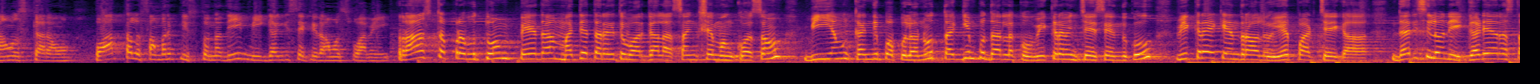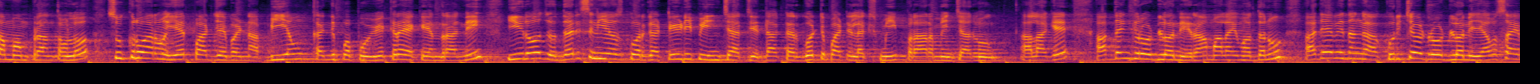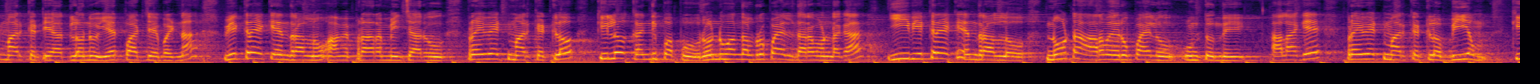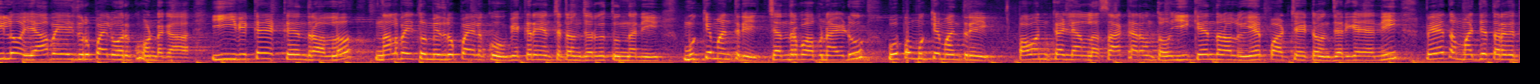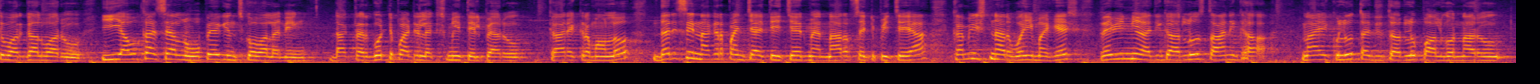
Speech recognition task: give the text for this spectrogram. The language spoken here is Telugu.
నమస్కారం. వార్తలు సమర్పిస్తున్నది మీ గంగిశెట్టి రామస్వామి. రాష్ట్ర ప్రభుత్వం పేద మధ్యతరగతి వర్గాల సంక్షేమం కోసం బియ్యం కందిపప్పులను తగ్గింపు ధరలకు విక్రయించేసేందుకు విక్రయ కేంద్రాలు ఏర్పాటు చేయగా దరిసిలోని గడియార స్తంభం ప్రాంతంలో శుక్రవారం ఏర్పాటు చేయబడిన బియ్యం కందిపప్పు విక్రయ కేంద్రాన్ని ఈరోజు దరిసి నియోజకవర్గ TDP in charge doctor Gottipati Lakshmi ప్రారంభించారు. అలాగే అద్దంకి రోడ్లోని రామాలయం వద్దను అదేవిధంగా కురిచేడు రోడ్లో రోడ్లోని వ్యవసాయ మార్కెట్ యార్డ్లోనూ ఏర్పాటు చేయబడిన విక్రయ కేంద్రాలను ఆమె ప్రారంభించారు. ప్రైవేట్ మార్కెట్లో కిలో కందిపప్పు రెండు వందల రూపాయల ధర ఉండగా ఈ విక్రయ కేంద్రాల్లో నూట అరవై రూపాయలు ఉంటుంది. అలాగే ప్రైవేట్ మార్కెట్లో బియ్యం కిలో యాభై ఐదు రూపాయల వరకు ఉండగా ఈ విక్రయ కేంద్రాల్లో నలభై తొమ్మిది రూపాయలకు విక్రయించడం జరుగుతుందని ముఖ్యమంత్రి చంద్రబాబు నాయుడు ఉప ముఖ్యమంత్రి పవన్ కళ్యాణ్ల సహకారంతో ఈ కేంద్రాలు ఏర్పాటు చేయడం జరిగాయని పేద మధ్యతరగతి వర్గాల వారు ఈ అవకాశాలను ఉపయోగించుకోవాలని డాక్టర్ గొట్టిపాటి లక్ష్మి తెలిపారు. కార్యక్రమంలో దర్శి నగర panchayat chairman Narapasetti Pichaiah commissioner Y Mahesh revenue అధికారులు స్థానిక నాయకులు తదితరులు పాల్గొన్నారు.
